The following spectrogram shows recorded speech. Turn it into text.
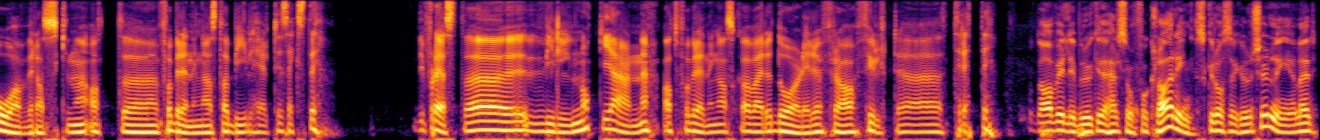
overraskende at uh, forbrenninga er stabil helt til 60. De fleste vil nok gjerne at forbrenninga skal være dårligere fra fylte 30. Da vil de bruke det helt som forklaring, skråstrek unnskyldning, eller?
